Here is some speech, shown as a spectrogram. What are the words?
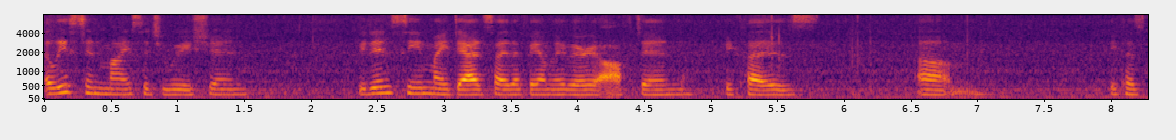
at least in my situation, we didn't see my dad's side of the family very often because um, because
